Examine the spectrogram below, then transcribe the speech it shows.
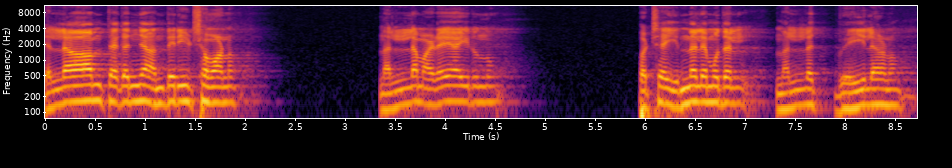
എല്ലാം തികഞ്ഞ അന്തരീക്ഷമാണ്. നല്ല മഴയായിരുന്നു. പക്ഷേ ഇന്നലെ മുതൽ നല്ല വെയിലാണ്.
